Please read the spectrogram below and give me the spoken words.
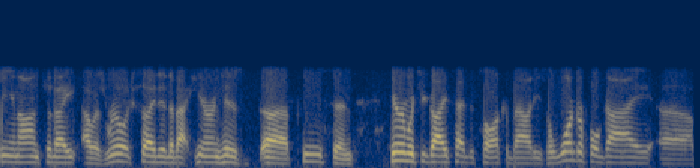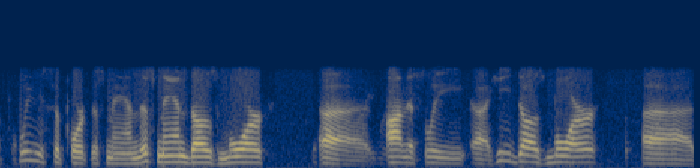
being on tonight. I was real excited about hearing his uh, piece and hearing what you guys had to talk about. He's a wonderful guy. Uh, please support this man. This man does more. Uh, honestly, uh, he does more uh,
